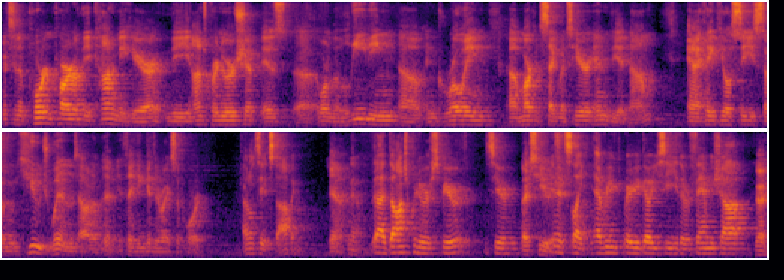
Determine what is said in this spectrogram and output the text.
it's an important part of the economy here. The entrepreneurship is uh, one of the leading uh, and growing uh, market segments here in Vietnam, and I think you'll see some huge wins out of it if they can get the right support. I don't see it stopping. Yeah, Yeah, uh, the entrepreneur spirit is here. that's huge. It's like everywhere you go, you see either a family shop Right.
